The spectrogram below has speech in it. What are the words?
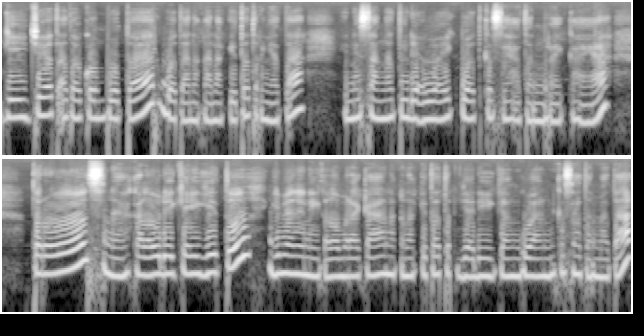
gadget atau komputer buat anak-anak kita ternyata ini sangat tidak baik buat kesehatan mereka ya. Terus, nah kalau udah kayak gitu, gimana nih kalau mereka anak-anak kita terjadi gangguan kesehatan mata,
